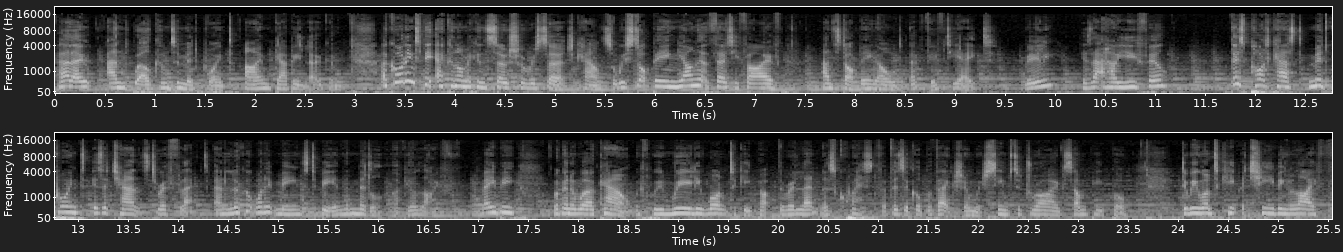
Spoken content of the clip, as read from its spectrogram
Hello, and welcome to Midpoint. I'm Gabby Logan. According to the Economic and Social Research Council, we stop being young at 35 and start being old at 58. Really? Is that how you feel? This podcast, Midpoint, is a chance to reflect and look at what it means to be in the middle of your life. Maybe we're going to work out if we really want to keep up the relentless quest for physical perfection which seems to drive some people. Do we want to keep achieving life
